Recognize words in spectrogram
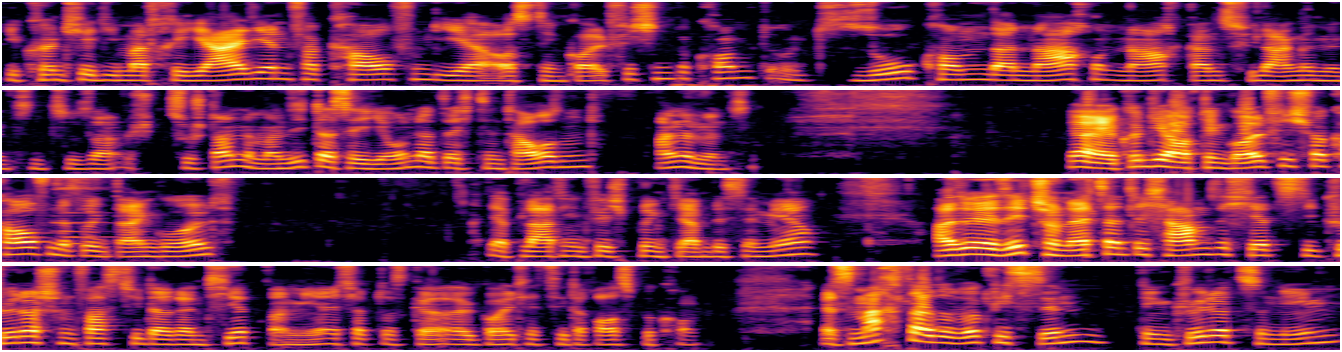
Ihr könnt hier die Materialien verkaufen, die ihr aus den Goldfischen bekommt. Und so kommen dann nach und nach ganz viele Angelmünzen zustande. Man sieht das ja hier, 116.000 Angelmünzen. Ja, ihr könnt ja auch den Goldfisch verkaufen, der bringt ein Gold. Der Platinfisch bringt ja ein bisschen mehr. Also ihr seht schon, letztendlich haben sich jetzt die Köder schon fast wieder rentiert bei mir. Ich habe das äh, Gold jetzt wieder rausbekommen. Es macht also wirklich Sinn, den Köder zu nehmen.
